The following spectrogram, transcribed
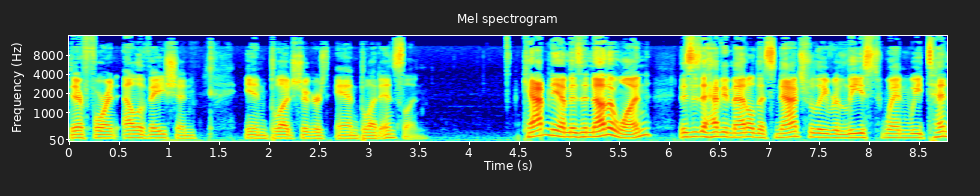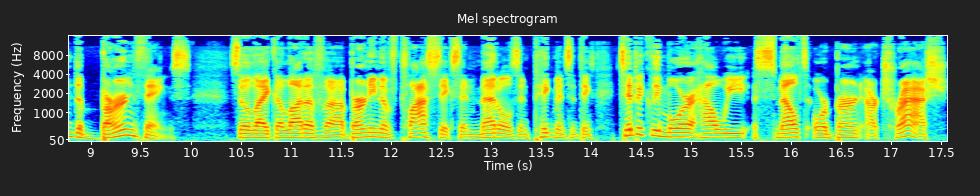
therefore, an elevation in blood sugars and blood insulin. Cadmium is another one. This is a heavy metal that's naturally released when we tend to burn things. So, like a lot of uh, burning of plastics and metals and pigments and things, typically more how we smelt or burn our trash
